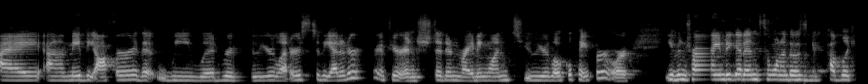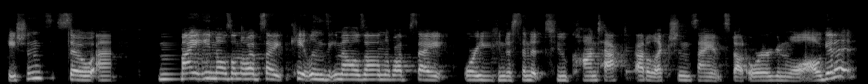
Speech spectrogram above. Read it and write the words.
I uh, made the offer that we would review your letters to the editor if you're interested in writing one to your local paper or even trying to get into one of those big publications. So um, my email is on the website, Caitlin's email is on the website, or you can just send it to contact at electionscience.org and we'll all get it.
